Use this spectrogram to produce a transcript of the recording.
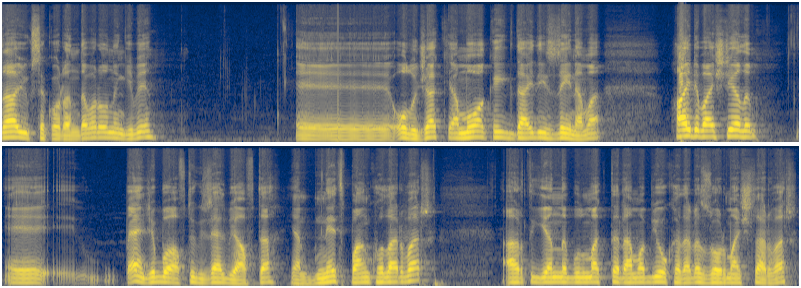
Daha yüksek oranda var. Onun gibi eee, olacak. Ya muhakkak iddiayı da izleyin ama. Haydi başlayalım. Eee, bence bu hafta güzel bir hafta. Yani net bankolar var. Artık yanına bulmakta ama bir o kadar da zor maçlar var.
